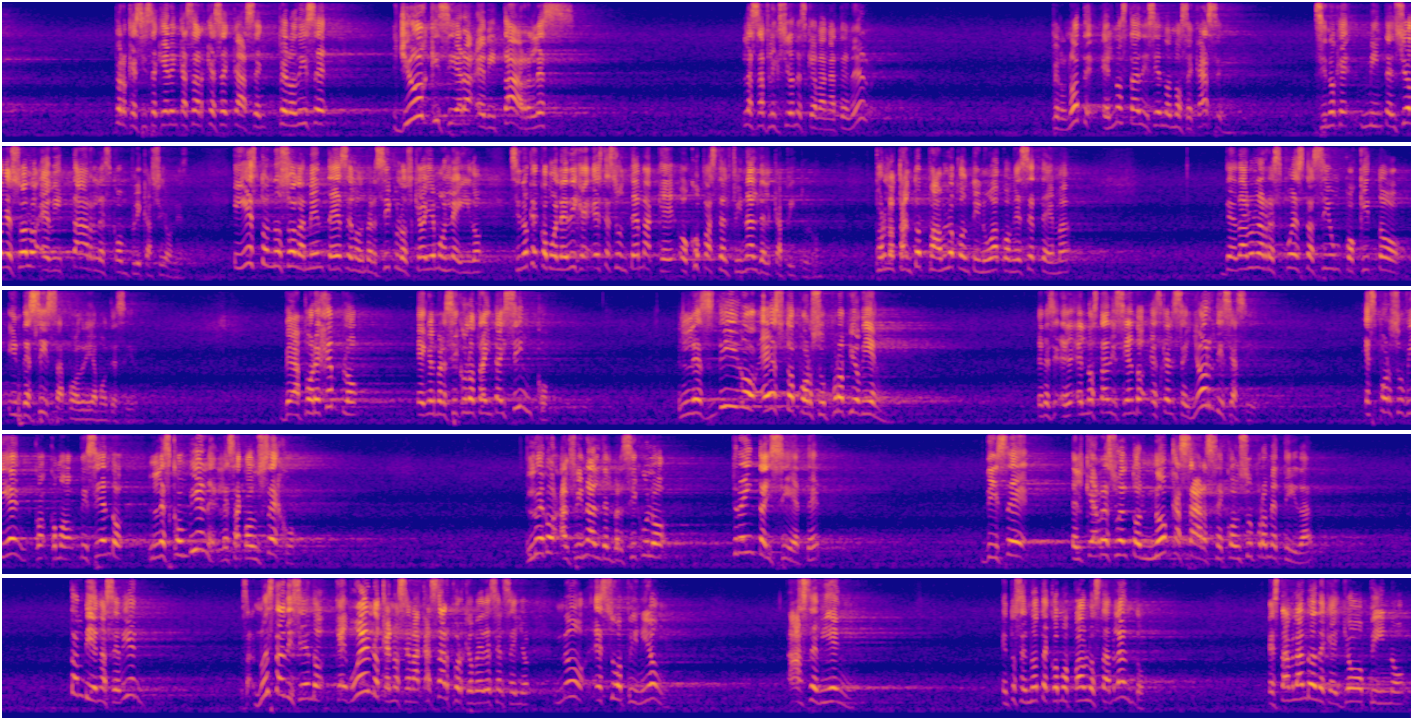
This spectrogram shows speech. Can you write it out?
pero que si se quieren casar, que se casen, pero dice, yo quisiera evitarles las aflicciones que van a tener. Pero note, él no está diciendo no se casen, sino que mi intención es solo evitarles complicaciones. Y esto no solamente es en los versículos que hoy hemos leído, sino que como le dije, este es un tema que ocupa hasta el final del capítulo. Por lo tanto, Pablo continúa con ese tema de dar una respuesta así un poquito indecisa, podríamos decir. Vea, por ejemplo, en el versículo 35, les digo esto por su propio bien. Es decir, él, no está diciendo, es que el Señor dice así. Es por su bien, como diciendo, les conviene, les aconsejo. Luego, al final del versículo 37, dice, el que ha resuelto no casarse con su prometida, también hace bien. O sea, no está diciendo, qué bueno que no se va a casar porque obedece al Señor. No, es su opinión. Hace bien. Entonces note cómo Pablo está hablando. Está hablando de que yo opino,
